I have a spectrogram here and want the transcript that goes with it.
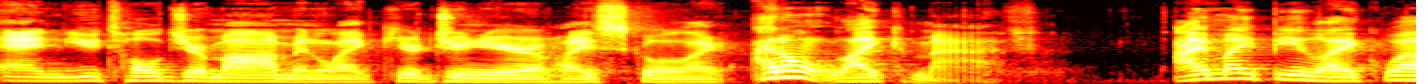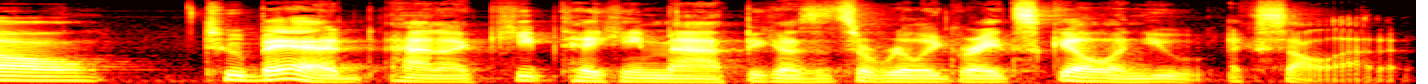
and you told your mom in like your junior year of high school, like, I don't like math, I might be like, well, too bad, Hannah. Keep taking math because it's a really great skill and you excel at it.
